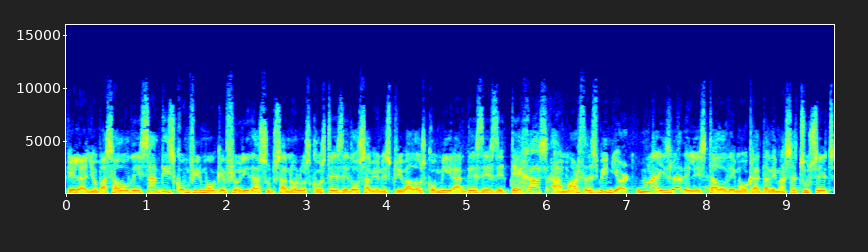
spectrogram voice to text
El año pasado, DeSantis confirmó que Florida subsanó los costes de dos aviones privados con migrantes desde Texas a Martha's Vineyard, una isla del estado demócrata de Massachusetts,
